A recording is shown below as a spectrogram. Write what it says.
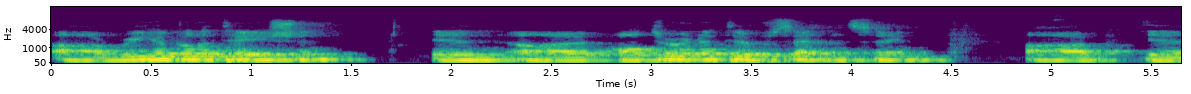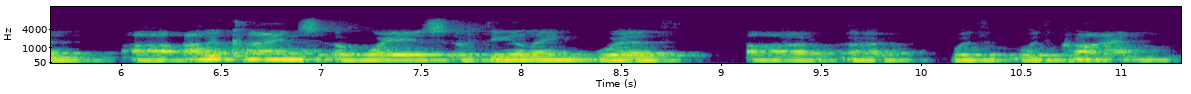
uh, rehabilitation, in uh, alternative sentencing, uh, in uh, other kinds of ways of dealing with, with, with crime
